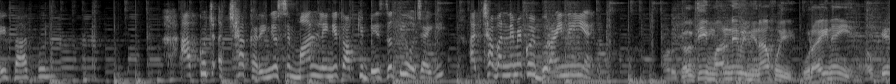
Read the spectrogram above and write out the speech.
एक बात बोलूँ? आप कुछ अच्छा करेंगे उसे मान लेंगे तो आपकी बेइज्जती हो जाएगी। अच्छा बनने में कोई बुराई नहीं है। और गलती मानने में भी ना कोई बुराई नहीं है ओके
